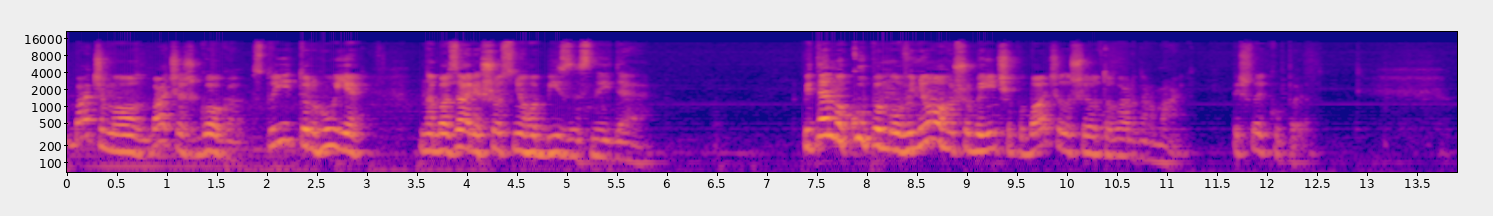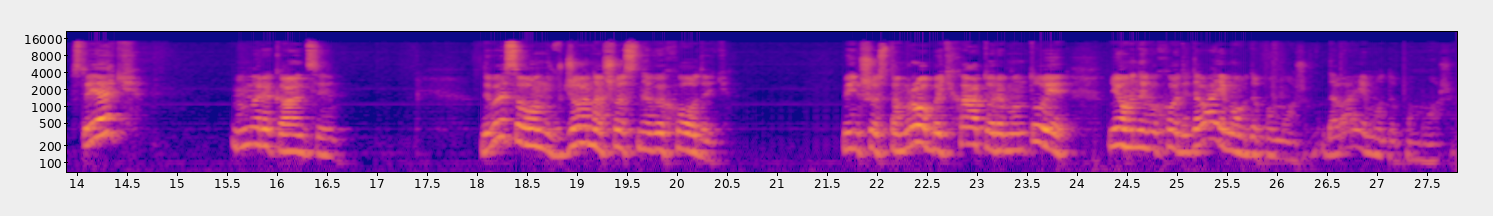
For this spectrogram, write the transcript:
бачимо, бачиш Гога, стоїть, торгує на базарі, що з нього бізнес не йде. Підемо купимо в нього, щоб інші побачили, що його товар нормальний. Пішли купили. Стоять американці. Дивися, он в Джона щось не виходить. Він щось там робить, хату ремонтує, в нього не виходить. Давай йому допоможемо. Давай йому допоможемо.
